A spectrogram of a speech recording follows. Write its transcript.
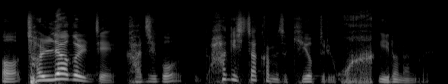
어, 전략을 이제 가지고 하기 시작하면서 기업들이 확 일어난 거예요. 어,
